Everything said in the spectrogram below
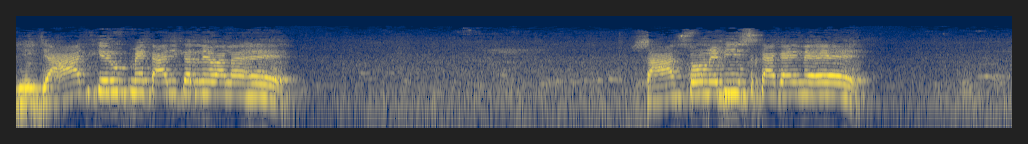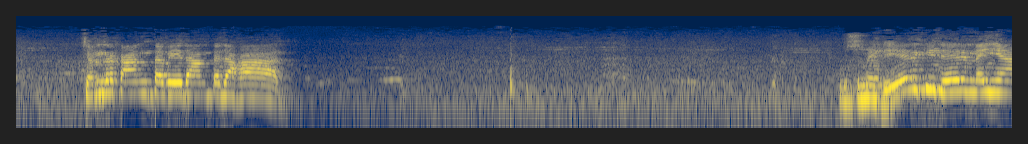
ये जहाज़ के रूप में कार्य करने वाला है। शास्त्रों में भी इसका गायन है। चंद्रकांत वेदांत जहाज़। उसमें ढेर की ढेर नैया।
